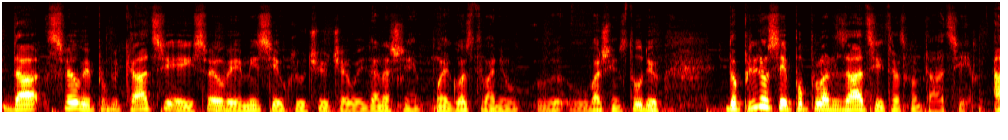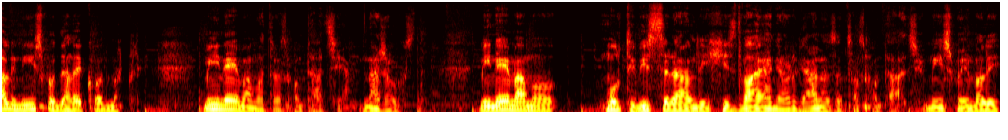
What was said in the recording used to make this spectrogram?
da sve ove publikacije i sve ove emisije, uključujući evo i današnje moje gostovanje u, u vašem studiju, doprinose popularizaciji transplantacije, ali nismo daleko odmakli. Mi nemamo transplantacija, nažalost. Mi nemamo multivisceralnih izdvajanja organa za transplantaciju. Mi smo imali e,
